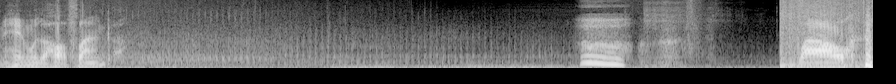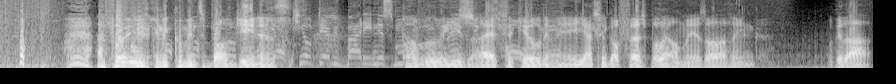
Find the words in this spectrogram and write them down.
Hit him with a hot flank. wow. I thought he was gonna come into bottom genus. Can't believe I actually killed him here. He actually got first bullet on me as well, I think. Look at that.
